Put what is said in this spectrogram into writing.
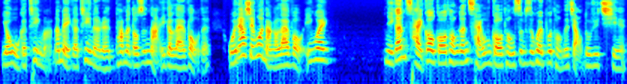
有五个 team 嘛？那每个 team 的人他们都是哪一个 level 的？我一定要先问哪个 level，因为你跟采购沟通跟财务沟通是不是会不同的角度去切？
